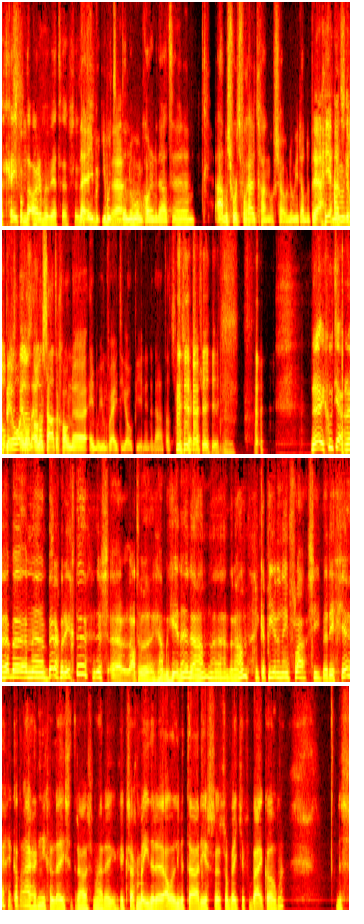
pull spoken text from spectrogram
geef om de armen wet of zo. Nee, je, je moet, Ja. dan noemen we hem gewoon inderdaad ehm, Amersfoort vooruitgang of zo. Noem je dan de, ja, ja, noem de stop de bill en dan, en dan staat er gewoon eh 1 miljoen voor Ethiopië in inderdaad. Dat, is. Nee, goed ja, we hebben een eh, berg berichten. Dus eh, laten we gaan beginnen daaraan, eh, eraan. Ik heb hier een inflatieberichtje. Ik had hem eigenlijk niet gelezen trouwens, maar ik, ik zag hem bij iedere, alle libertariërs zo'n beetje voorbij komen. Dus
